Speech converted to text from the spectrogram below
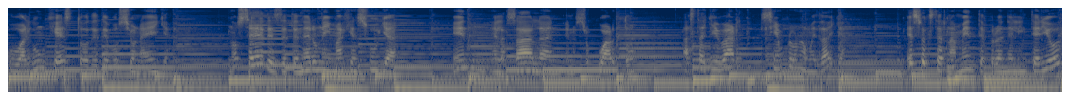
o algún gesto de devoción a ella. No sé, desde tener una imagen suya en, la sala, en nuestro cuarto, hasta llevar siempre una medalla eso externamente, pero en el interior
